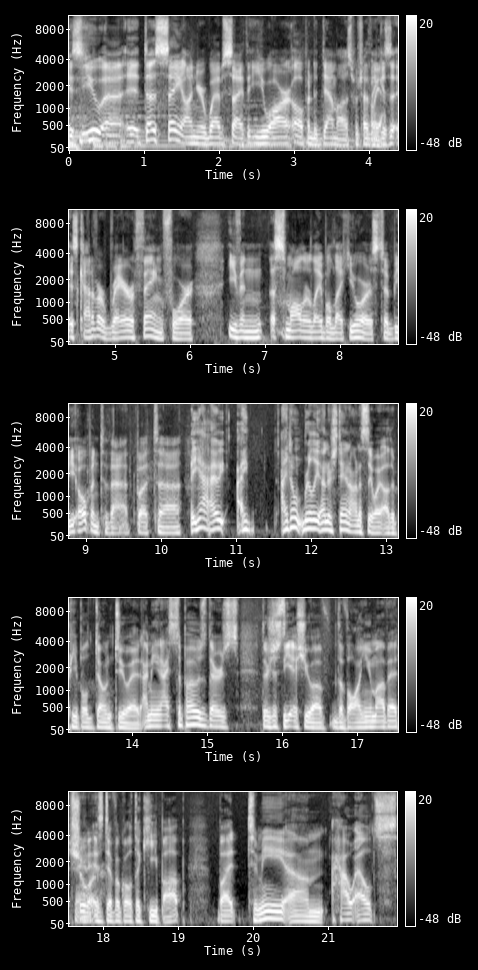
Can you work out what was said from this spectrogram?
Because you, uh, it does say on your website that you are open to demos, which I think yeah. is, is kind of a rare thing for even a smaller label like yours to be open to that. But uh, yeah I, I I don't really understand honestly why other people don't do it. I mean, I suppose there's there's just the issue of the volume of it, Sure. and it's difficult to keep up. But to me, um, how else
